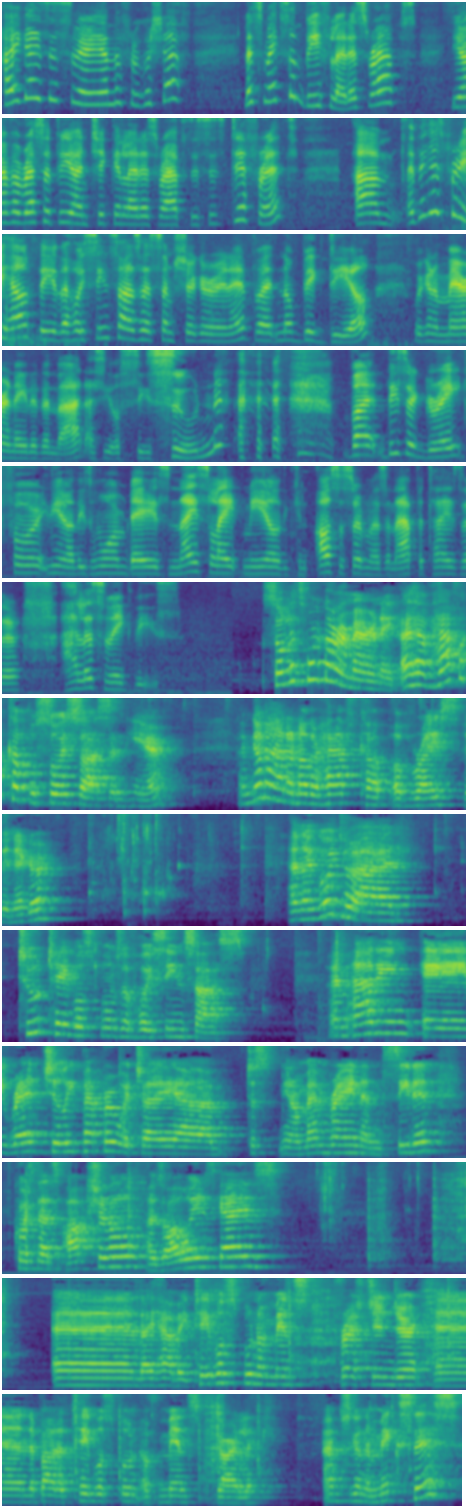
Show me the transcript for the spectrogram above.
Hi guys, it's Miriam the Frugal Chef. Let's make some beef lettuce wraps. You have a recipe on chicken lettuce wraps. This is different. Um, I think it's pretty healthy. The hoisin sauce has some sugar in it, but no big deal. We're going to marinate it in that, as you'll see soon. but these are great for, you know, these warm days. Nice light meal. You can also serve them as an appetizer. Ah, let's make these. So let's work on our marinade. I have half a cup of soy sauce in here. I'm going to add another half cup of rice vinegar. And I'm going to add two tablespoons of hoisin sauce. I'm adding a red chili pepper, which I uh, just, you know, membrane and seeded. Of course, that's optional, as always, guys. And I have a tablespoon of minced fresh ginger and about a tablespoon of minced garlic. I'm just gonna mix this.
